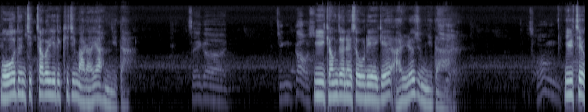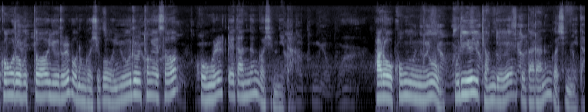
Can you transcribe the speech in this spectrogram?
모든 집착을 일으키지 말아야 합니다. 이 경전에서 우리에게 알려줍니다. 일체 공으로부터 유를 보는 것이고 유를 통해서 공을 깨닫는 것입니다. 바로 공유, 불의의 경계에 도달하는 것입니다.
